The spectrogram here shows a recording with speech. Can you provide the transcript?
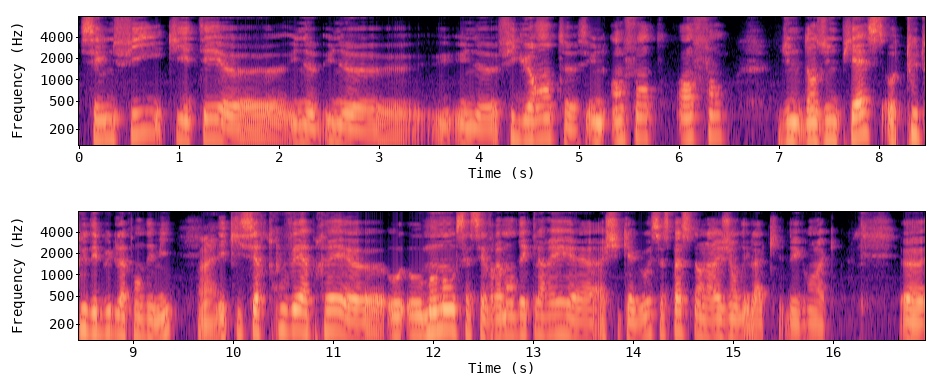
c'est une fille qui était euh, une, une, une figurante, une enfant, dans une pièce au tout tout début de la pandémie Ouais. et qui s'est retrouvée après euh, au, au moment où ça s'est vraiment déclaré à, à Chicago. Ça se passe dans la région des lacs, des Grands Lacs. Euh,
